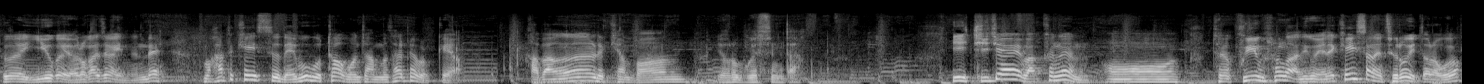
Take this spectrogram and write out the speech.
그 이유가 여러 가지가 있는데 뭐 하드 케이스 내부부터 먼저 한번 살펴볼게요. 가방을 이렇게 한번 열어보겠습니다. 이 DJI 마크는 어 제가 구입을 한 건 아니고 얘네 케이스 안에 들어있더라고요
